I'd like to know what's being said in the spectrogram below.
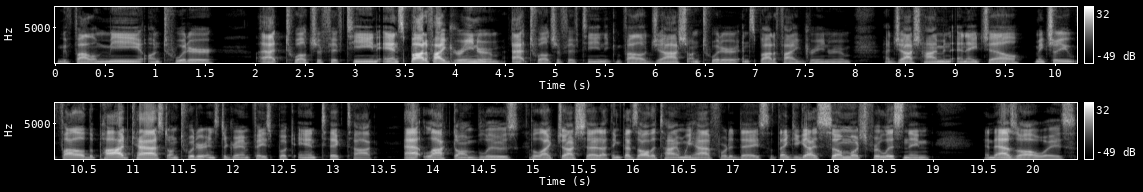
You can follow me on Twitter at Twelcher15 and Spotify Green Room at Twelcher15. You can follow Josh on Twitter and Spotify Green Room at Josh Hyman NHL. Make sure you follow the podcast on Twitter, Instagram, Facebook, and TikTok at Locked On Blues. But like Josh said, I think that's all the time we have for today. So thank you guys so much for listening. And as always,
